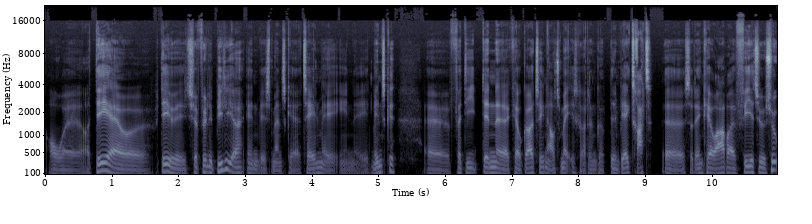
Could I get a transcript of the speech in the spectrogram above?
Og, øh, og det, er jo, det er jo selvfølgelig billigere, end hvis man skal tale med en, et menneske, øh, fordi den øh, kan jo gøre tingene automatisk, og den, den bliver ikke træt, øh, så den kan jo arbejde 24-7,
